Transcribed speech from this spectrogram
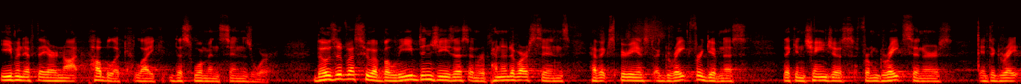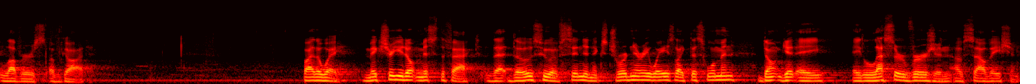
even if they are not public like this woman's sins were. Those of us who have believed in Jesus and repented of our sins have experienced a great forgiveness that can change us from great sinners into great lovers of God. By the way, make sure you don't miss the fact that those who have sinned in extraordinary ways, like this woman, don't get a, a lesser version of salvation.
